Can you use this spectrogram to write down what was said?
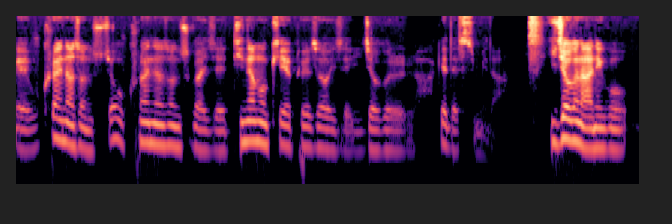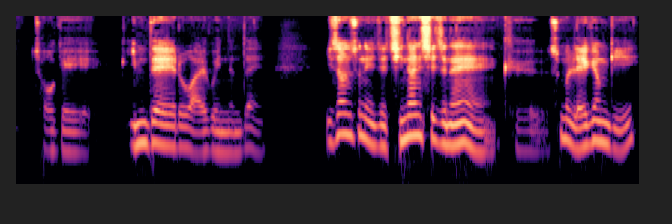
예, 우크라이나 선수죠. 우크라이나 선수가 이제 디나모 키예프에서 이제 이적을 하게 됐습니다. 이적은 아니고 저게 임대로 알고 있는데 이 선수는 이제 지난 시즌에 그 24경기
